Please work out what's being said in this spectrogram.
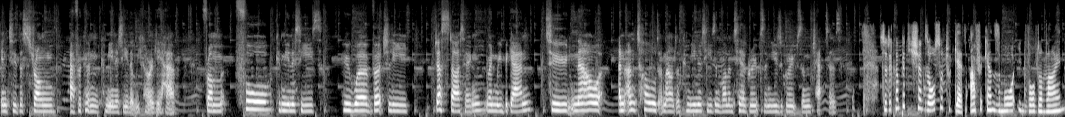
into the strong African community that we currently have. From four communities who were virtually just starting when we began to now an untold amount of communities and volunteer groups and user groups and chapters. So the competition is also to get Africans more involved online,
